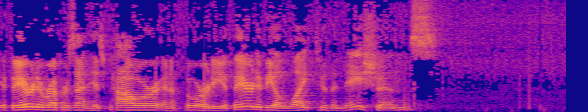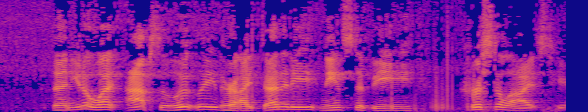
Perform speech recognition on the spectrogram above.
if they are to represent his power and authority, if they are to be a light to the nations, then you know what? Absolutely, their identity needs to be crystallized here.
